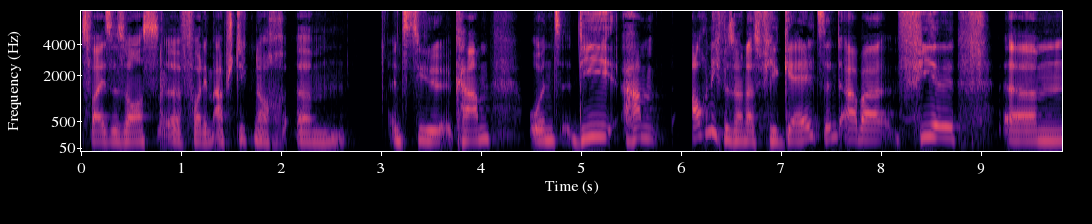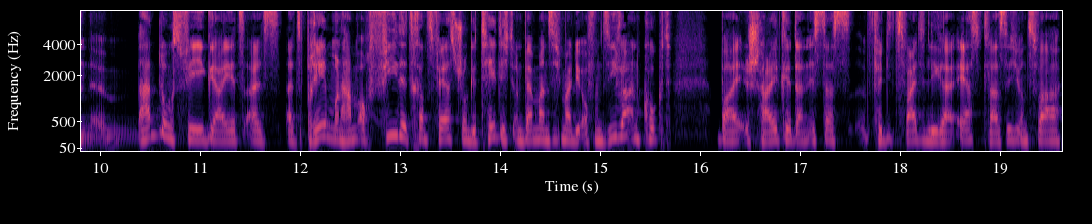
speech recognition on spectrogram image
zwei Saisons äh, vor dem Abstieg noch ähm, ins Ziel kam. Und die haben auch nicht besonders viel Geld, sind aber viel ähm, handlungsfähiger jetzt als, als Bremen und haben auch viele Transfers schon getätigt. Und wenn man sich mal die Offensive anguckt bei Schalke, dann ist das für die zweite Liga erstklassig. Und zwar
